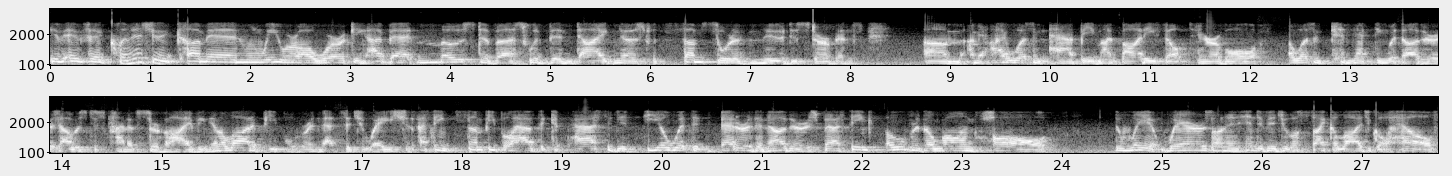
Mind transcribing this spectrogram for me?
if, if a clinician had come in when we were all working, I bet most of us would have been diagnosed with some sort of mood disturbance. Um, I mean, I wasn't happy. My body felt terrible. I wasn't connecting with others. I was just kind of surviving. And a lot of people were in that situation. I think some people have the capacity to deal with it better than others, but I think over the long haul, the way it wears on an individual's psychological health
